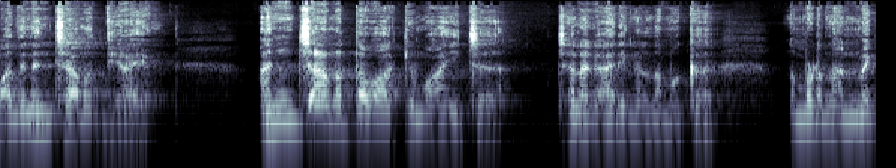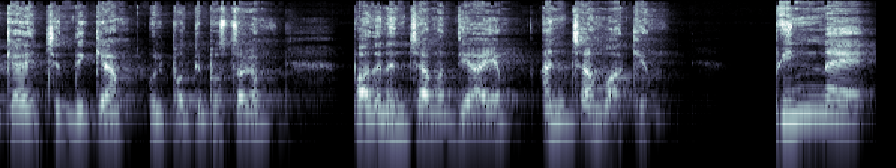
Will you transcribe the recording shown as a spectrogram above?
പതിനഞ്ചാം അധ്യായം. അഞ്ചാമത്തെ വാക്യം വായിച്ച് ചില കാര്യങ്ങൾ നമുക്ക് നമ്മുടെ നന്മയ്ക്കായി ചിന്തിക്കാം. ഉൽപ്പത്തി പുസ്തകം പതിനഞ്ചാം അധ്യായം അഞ്ചാം വാക്യം. പിന്നെ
